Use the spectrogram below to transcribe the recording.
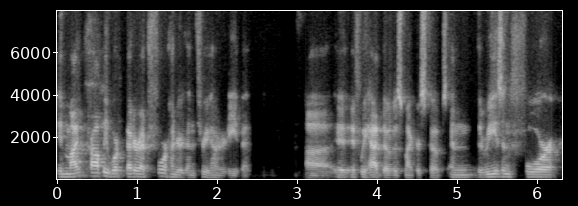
It might probably work better at 400 than 300 even. Uh, if we had those microscopes. And the reason for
